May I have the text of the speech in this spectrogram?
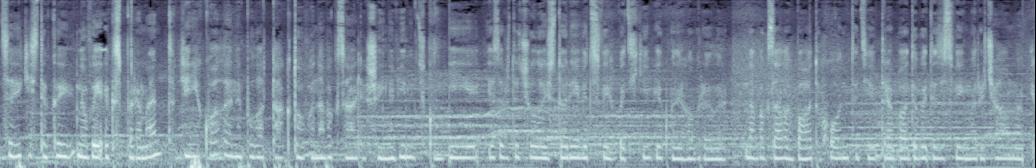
це якийсь такий новий експеримент. Я ніколи не була так довго на вокзалі, ще й на Вінницькому. І я завжди чула історії від своїх батьків, як вони говорили. На вокзалах багато хонтедів, треба дивитися за своїми речами. І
